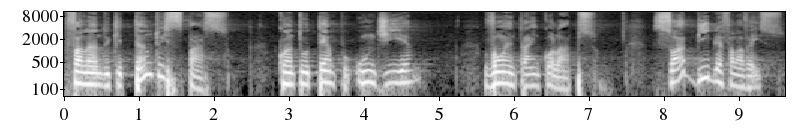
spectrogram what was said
falando que tanto o espaço quanto o tempo, um dia, vão entrar em colapso. Só a Bíblia falava isso.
